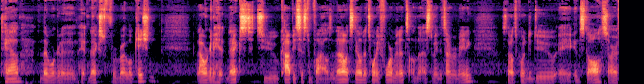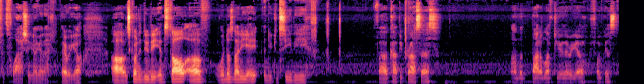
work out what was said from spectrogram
tab, and then we're going to hit next for my location. Now we're going to hit next to copy system files, and now it's down to 24 minutes on the estimated time remaining. So now it's going to do a install. Sorry if it's flashing. I gotta. There we go. Uh, it's going to do the install of Windows 98, and you can see the file copy process on the bottom left here. There we go, focused.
